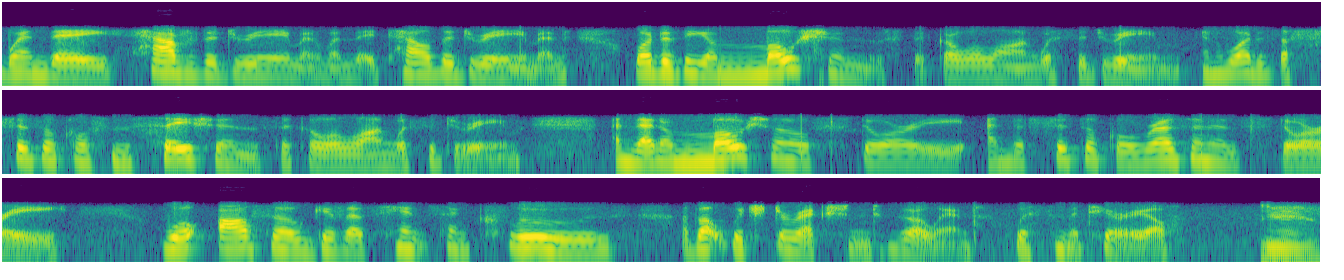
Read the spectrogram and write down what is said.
when they have the dream and when they tell the dream and what are the emotions that go along with the dream and what are the physical sensations that go along with the dream. And that emotional story and the physical resonance story will also give us hints and clues about which direction to go in with the material. Yeah,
